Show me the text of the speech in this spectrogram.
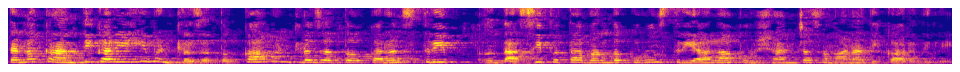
त्यांना क्रांतिकारीही म्हटलं जातं. का म्हटलं जातं? कारण स्त्री दासीप्रथा बंद करून स्त्रियाला पुरुषांच्या समान अधिकार दिले.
